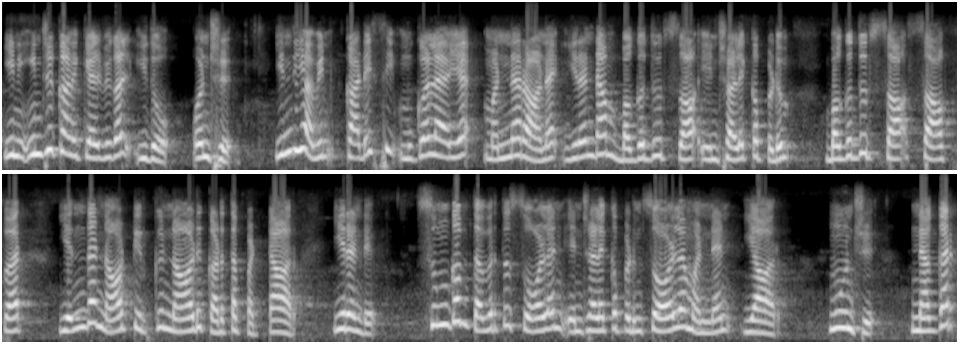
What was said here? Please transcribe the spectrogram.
இனி இன்றுக்கான கேள்விகள் இதோ. ஒன்று இந்தியாவின் கடைசி முகலாய மன்னரான இரண்டாம் பகதூர் ஷா என்று அழைக்கப்படும் பகதூர் ஷா சாஃபர் எந்த நாட்டிற்கு நாடு கடத்தப்பட்டார்? இரண்டு சுங்கம் தவிர்த்த சோழன் என்றழைக்கப்படும் சோழ மன்னன் யார்? மூன்று நகர்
